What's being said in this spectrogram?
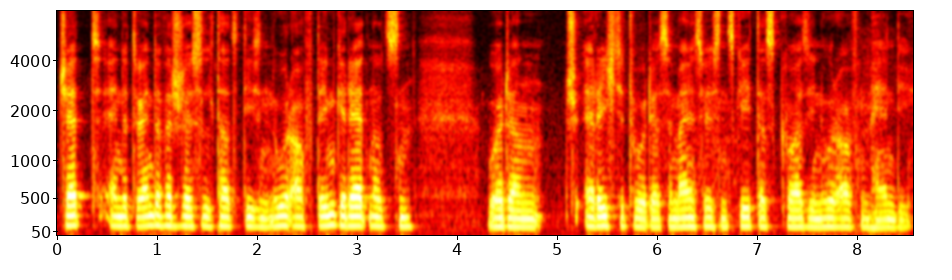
Chat Ende zu Ende verschlüsselt hat, diesen nur auf dem Gerät nutzen, wo er dann errichtet wurde. Also meines Wissens geht das quasi nur auf dem Handy.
